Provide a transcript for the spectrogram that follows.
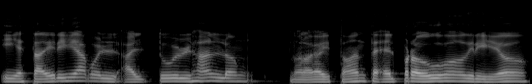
Y está dirigida por Arthur Hanlon. No lo había visto antes. Él produjo, dirigió.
